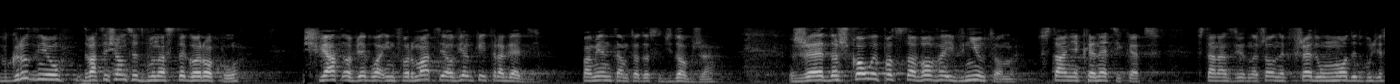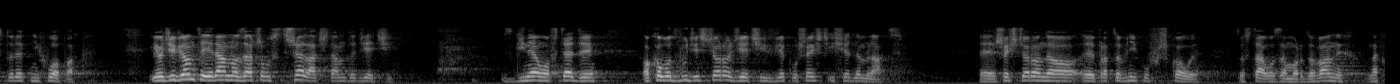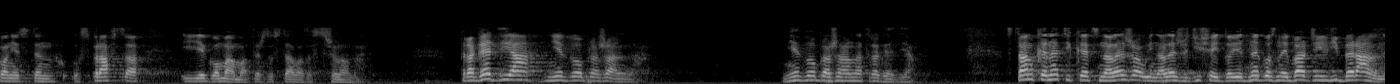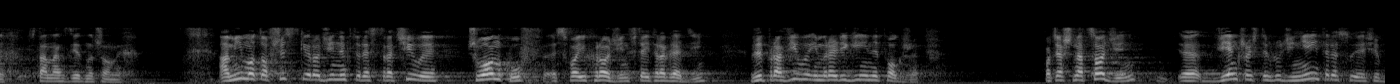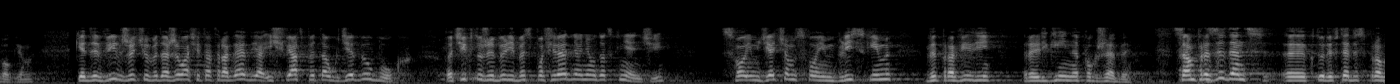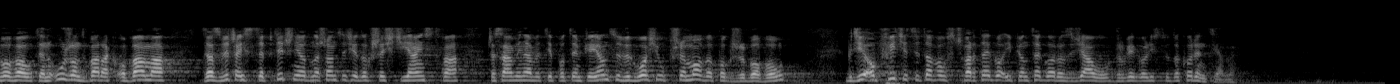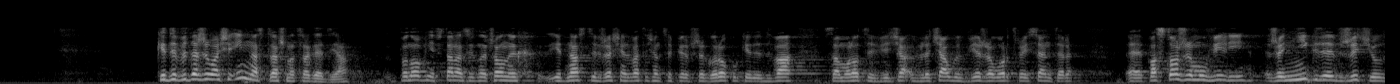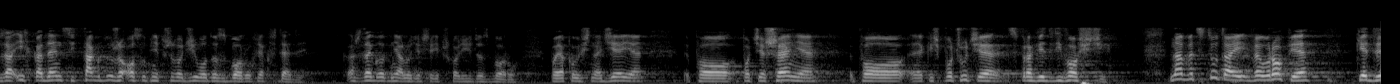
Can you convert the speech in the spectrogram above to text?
W grudniu 2012 roku świat obiegła informacja o wielkiej tragedii. Pamiętam to dosyć dobrze, że do szkoły podstawowej w Newton w stanie Connecticut w Stanach Zjednoczonych wszedł młody dwudziestoletni chłopak i o dziewiątej rano zaczął strzelać tam do dzieci. Zginęło wtedy około dwudziestoro dzieci w wieku 6 i 7 lat. E, sześcioro no, e, pracowników szkoły zostało zamordowanych. Na koniec ten sprawca i jego mama też została zastrzelona. Tragedia niewyobrażalna. Niewyobrażalna tragedia. Stan Connecticut należał i należy dzisiaj do jednego z najbardziej liberalnych w Stanach Zjednoczonych. A mimo to wszystkie rodziny, które straciły członków swoich rodzin w tej tragedii, wyprawiły im religijny pogrzeb. Chociaż na co dzień e, większość tych ludzi nie interesuje się Bogiem. Kiedy w ich życiu wydarzyła się ta tragedia i świat pytał, gdzie był Bóg, to ci, którzy byli bezpośrednio nią dotknięci, swoim dzieciom, swoim bliskim wyprawili religijne pogrzeby. Sam prezydent, e, który wtedy sprawował ten urząd, Barack Obama, zazwyczaj sceptycznie odnoszący się do chrześcijaństwa, czasami nawet je potępiający, wygłosił przemowę pogrzebową, gdzie obficie cytował z czwartego i piątego rozdziału drugiego listu do Koryntian. Kiedy wydarzyła się inna straszna tragedia, ponownie w Stanach Zjednoczonych 11 września 2001 roku, kiedy dwa samoloty wleciały w wieżę World Trade Center, e, pastorzy mówili, że nigdy w życiu za ich kadencji tak dużo osób nie przychodziło do zborów jak wtedy. Każdego dnia ludzie chcieli przychodzić do zboru po jakąś nadzieję, po pocieszenie, po jakieś poczucie sprawiedliwości. Nawet tutaj w Europie, kiedy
